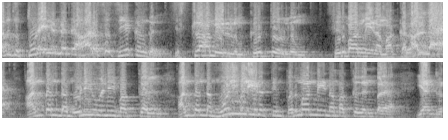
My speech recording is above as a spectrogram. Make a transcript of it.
அதுக்கு துணை நின்றது ஆர்எஸ்எஸ் இயக்கங்கள். இஸ்லாமியர்களும் கிறிஸ்தவர்களும் சிறுபான்மையின மக்கள் அல்ல. அந்தந்த மொழி வழி மக்கள் அந்தந்த மொழி வழி இனத்தின் பெரும்பான்மையின மக்கள் என்ப என்ற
